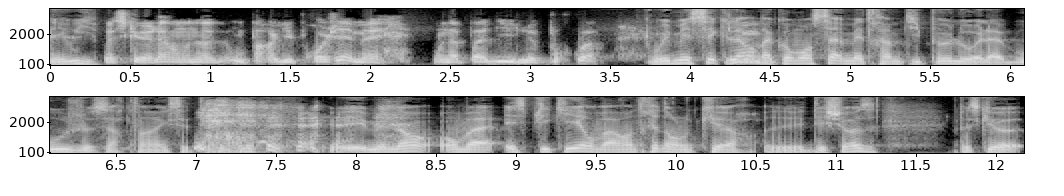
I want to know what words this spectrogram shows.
Et oui. Parce que là, on, on parle du projet, mais on n'a pas dit le pourquoi. Oui, mais c'est que là, on a commencé à mettre un petit peu l'eau à la bouche de certains, etc. et maintenant, on va expliquer, on va rentrer dans le cœur euh, des choses, parce que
